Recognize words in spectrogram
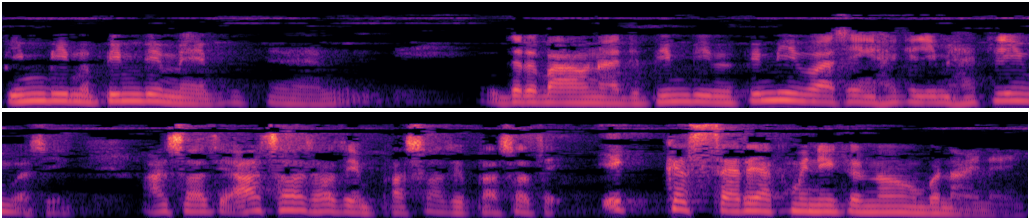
පිම්බීම පිම්බීමේ උදර භාවනාදී පිම්බීම පිම්බීම වශයෙන් හැකිලිම හැකිලිම වශයෙන් ආස්වාසේ ආස්වාස වශයෙන් ප්‍රසවාසේ ප්‍රසවාසේ එක සැරයක් මෙනෙහි කරනවා ඔබ නයි නයි කියන.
